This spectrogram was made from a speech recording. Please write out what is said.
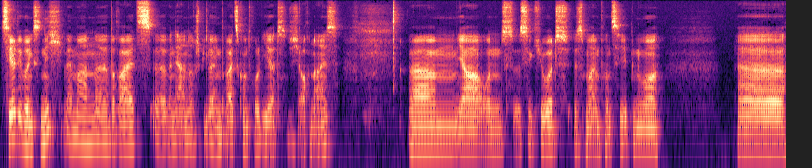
zählt übrigens nicht, wenn man äh, bereits, äh, wenn der andere Spieler ihn bereits kontrolliert. Natürlich auch nice. Ähm, ja, und Secured ist mal im Prinzip nur, äh, ah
